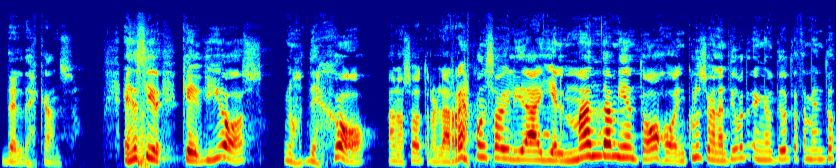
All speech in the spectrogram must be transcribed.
del descanso. Es decir, que Dios nos dejó a nosotros la responsabilidad y el mandamiento, ojo, incluso en el Antiguo, en el Antiguo Testamento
